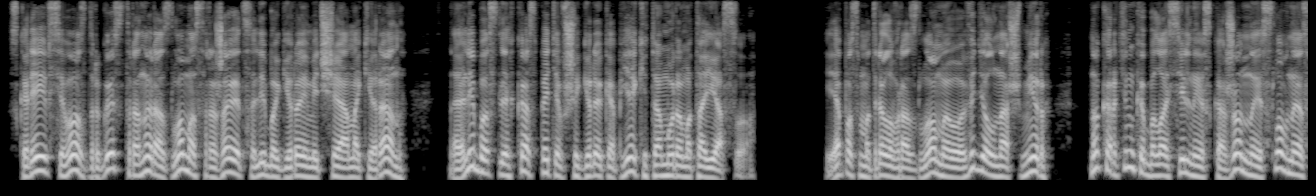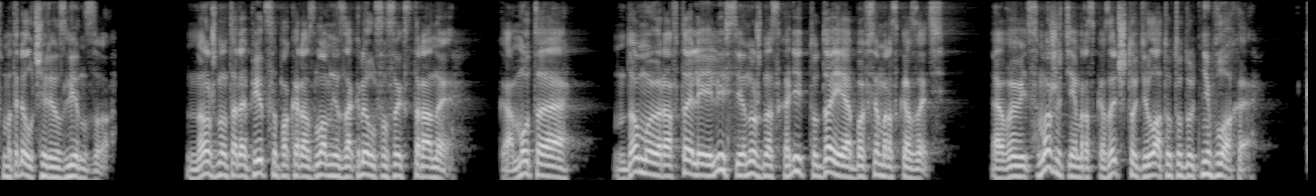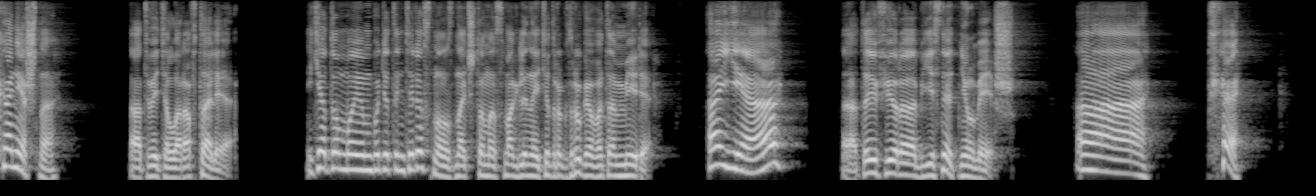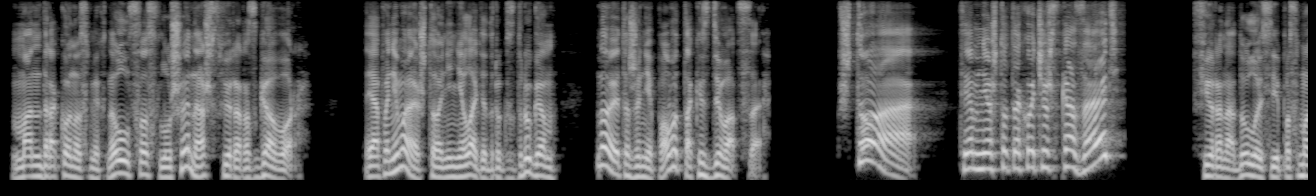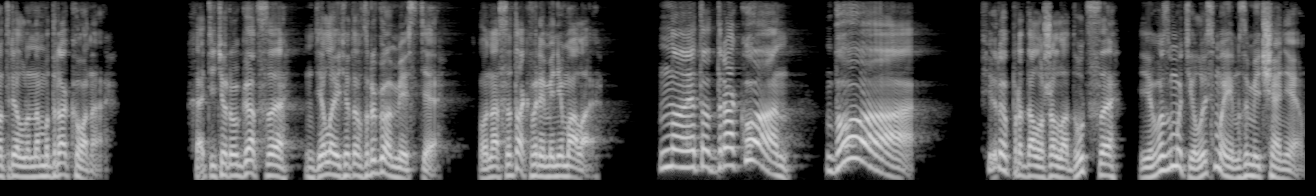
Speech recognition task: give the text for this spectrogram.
Скорее всего, с другой стороны разлома сражается либо герой меча Амакиран, либо слегка спятивший герой копья Китамура Матаясу. Я посмотрел в разлом и увидел наш мир, но картинка была сильно искаженной, словно я смотрел через линзу. Нужно торопиться, пока разлом не закрылся с их стороны. Кому-то... Думаю, Рафтали и Лисии нужно сходить туда и обо всем рассказать. А вы ведь сможете им рассказать, что дела тут идут неплохо? «Конечно», — ответила Рафталия. «Я думаю, им будет интересно узнать, что мы смогли найти друг друга в этом мире». «А я?» «А ты, Фира, объяснять не умеешь». «А, Хе. Мандракон усмехнулся, слушая наш сфероразговор. Я понимаю, что они не ладят друг с другом, но это же не повод так издеваться. «Что? Ты мне что-то хочешь сказать?» Фира надулась и посмотрела на Мандракона. «Хотите ругаться, делайте это в другом месте. У нас и так времени мало». «Но этот дракон! Бо!» Фира продолжала дуться и возмутилась моим замечанием.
